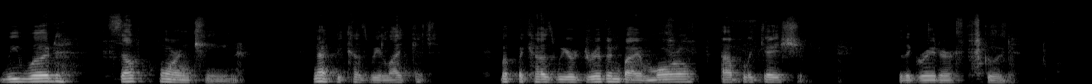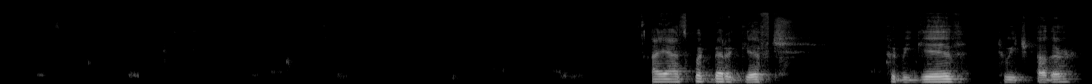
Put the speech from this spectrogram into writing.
We would self quarantine, not because we like it, but because we are driven by a moral obligation to the greater good. I ask, what better gift could we give to each other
